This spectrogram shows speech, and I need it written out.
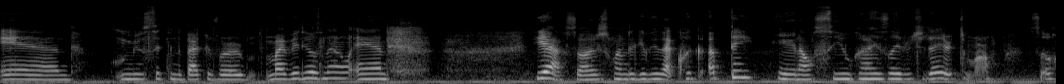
and music in the back of my videos now and yeah, so I just wanted to give you that quick update and I'll see you guys later today or tomorrow. So.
